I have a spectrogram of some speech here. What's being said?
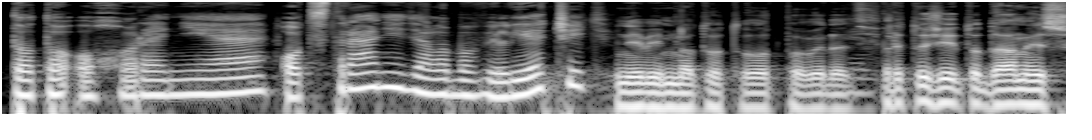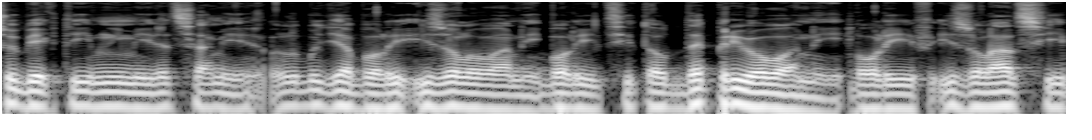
toto ochorenie odstrániť alebo vyliečiť? Neviem na toto odpovedať, pretože je to dané subjektívnymi vecami. Ľudia boli izolovaní, boli citov deprivovaní, boli v izolácii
